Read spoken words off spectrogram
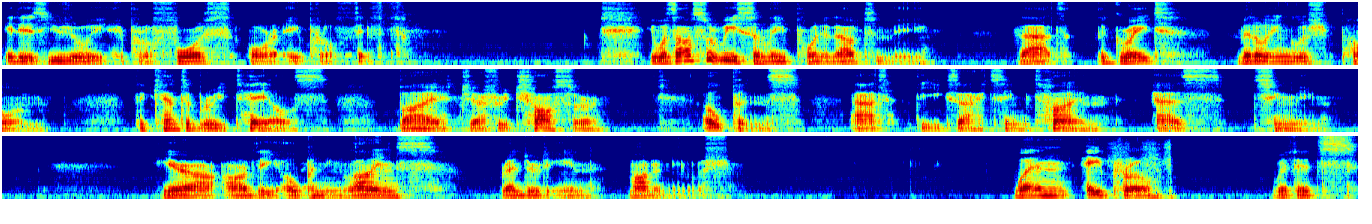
It is usually April 4th or April 5th. It was also recently pointed out to me that the great Middle English poem, The Canterbury Tales, by Geoffrey Chaucer, opens at the exact same time as Qingming. Here are, the opening lines rendered in modern English. When April, with its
